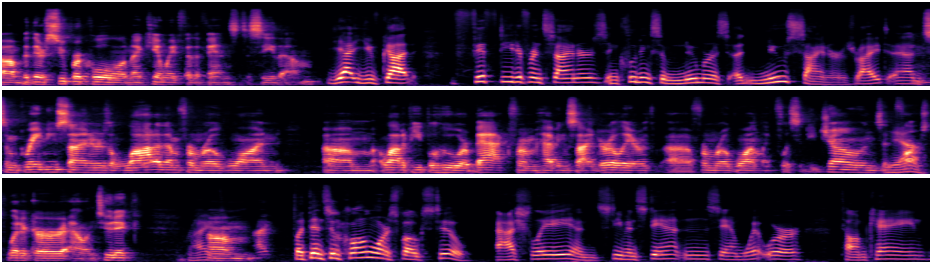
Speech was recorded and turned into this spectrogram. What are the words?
Um, but they're super cool, and I can't wait for the fans to see them. Yeah, you've got 50 different signers, including some numerous uh, new signers, right? And Some great new signers, a lot of them from Rogue One. Um, a lot of people who are back from having signed earlier uh, from Rogue One, like Felicity Jones and Yeah. Forest Whitaker, Alan Tudyk. right. Um, but then some Clone Wars folks too. Ashley and Stephen Stanton, Sam Witwer, Tom Kane,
